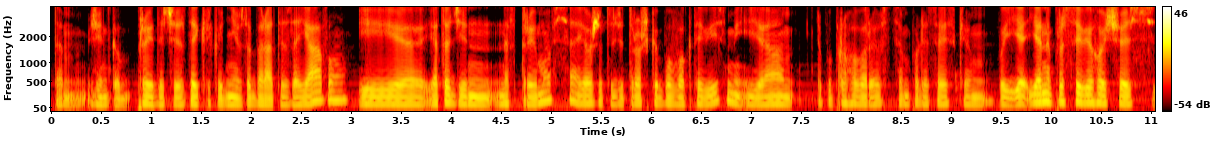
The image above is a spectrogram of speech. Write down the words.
там жінка прийде через декілька днів забирати заяву. І я тоді не втримався. Я вже тоді трошки був в активізмі, і я типу проговорив з цим поліцейським. Я я не просив його щось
